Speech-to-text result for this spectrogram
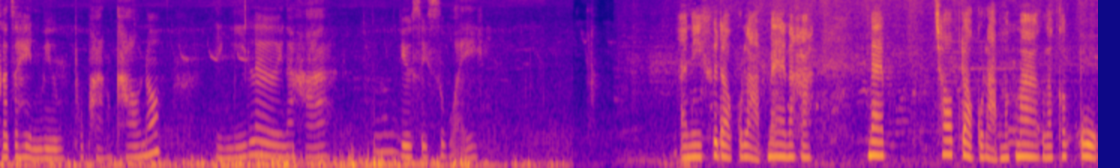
ก็จะเห็นวิวภูผาของเขาเนาะอย่างนี้เลยนะคะ วิวสวยๆอันนี้คือดอกกุหลาบแม่นะคะ แม่ชอบดอกกุหลาบมากๆ แล้วก็ปลูก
